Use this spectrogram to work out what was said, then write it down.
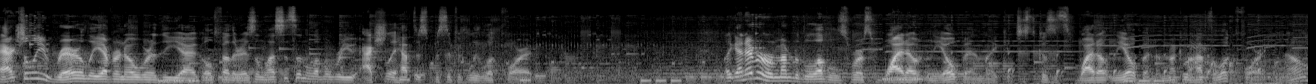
I actually rarely ever know where the uh, gold feather is, unless it's in a level where you actually have to specifically look for it. Like, I never remember the levels where it's wide out in the open, like, just because it's wide out in the open, I'm not gonna have to look for it, you know?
